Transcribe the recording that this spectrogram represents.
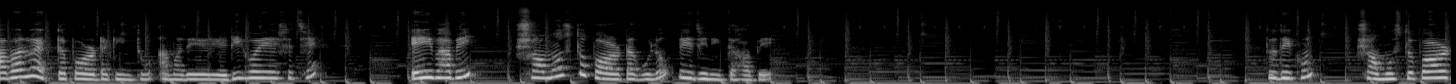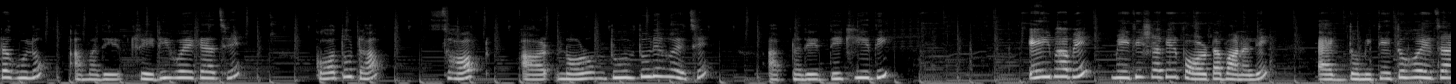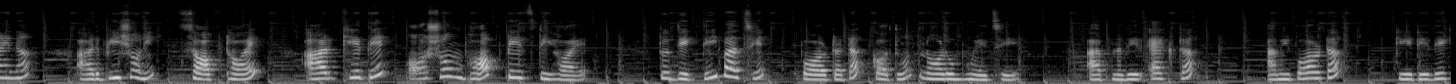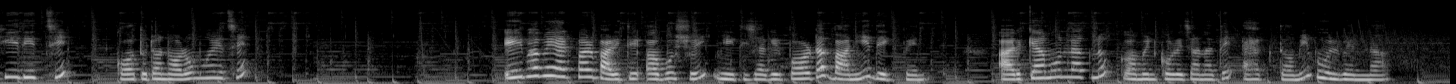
আবারও একটা পরোটা কিন্তু আমাদের রেডি হয়ে এসেছে। এইভাবেই সমস্ত পরোটাগুলো ভেজে নিতে হবে। তো দেখুন, সমস্ত পরোটাগুলো আমাদের রেডি হয়ে গেছে। কতটা সফট আর নরম তুলতুলে হয়েছে আপনাদের দেখিয়ে দিই। এইভাবে মেথি শাকের পরোটা বানালে একদমই তেতো হয়ে যায় না। আর ভীষণই সফট হয় আর খেতে অসম্ভব টেস্টি হয়। তো দেখতেই পাচ্ছেন পরোটাটা কত নরম হয়েছে। আপনাদের একটা আমি পরোটা কেটে দেখিয়ে দিচ্ছি কতটা নরম হয়েছে। এইভাবে একবার বাড়িতে অবশ্যই মেথি শাকের পরোটা বানিয়ে দেখবেন। আর কেমন লাগল কমেন্ট করে জানাতে একদমই ভুলবেন না।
